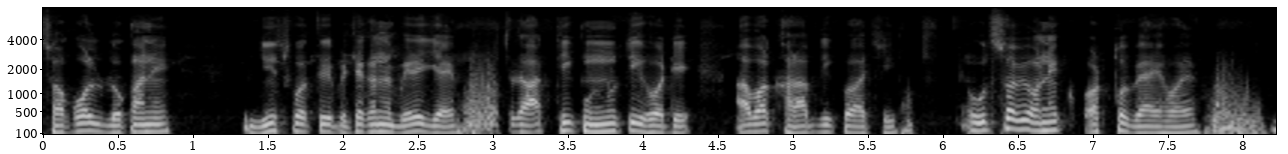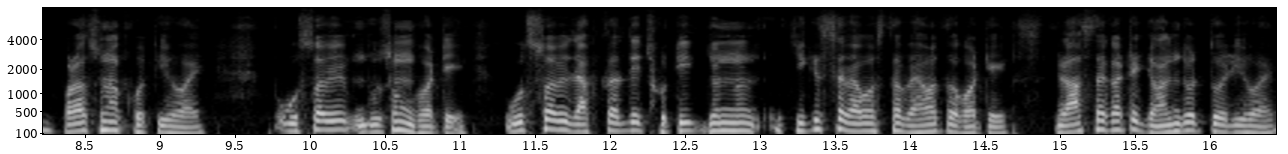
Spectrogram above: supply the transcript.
সকল দোকানে জিনিসপত্রের বেচাকেনা বেড়ে যায় তাদের আর্থিক উন্নতি ঘটে, আবার খারাপ দিকও আছে। উৎসবে অনেক অর্থ ব্যয় হয়, পড়াশোনার ক্ষতি হয় উৎসবে দূষণ ঘটে। উৎসবে ডাক্তারদের ছুটির জন্য চিকিৎসা ব্যবস্থা ব্যাহত ঘটে। রাস্তাঘাটে যানজট তৈরি হয়।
